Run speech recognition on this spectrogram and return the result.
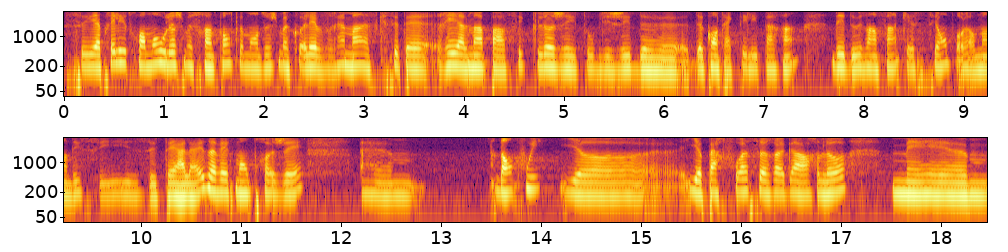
C'est après les trois mois où là, je me suis rendu compte que, mon Dieu, je me collais vraiment à ce qui s'était réellement passé, que là, j'ai été obligée de, contacter les parents des deux enfants en question pour leur demander s'ils étaient à l'aise avec mon projet. Euh, donc oui, il y, a, y a parfois ce regard-là, mais... Euh,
